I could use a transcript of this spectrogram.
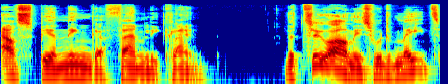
Ausbirninga family clan. The two armies would meet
